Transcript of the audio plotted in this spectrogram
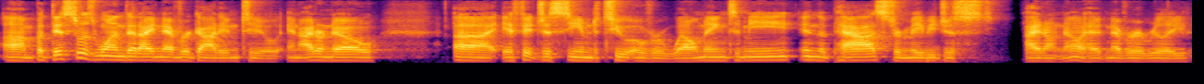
Um, but this was one that I never got into, and I don't know uh, if it just seemed too overwhelming to me in the past, or maybe just I don't know. I had never really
